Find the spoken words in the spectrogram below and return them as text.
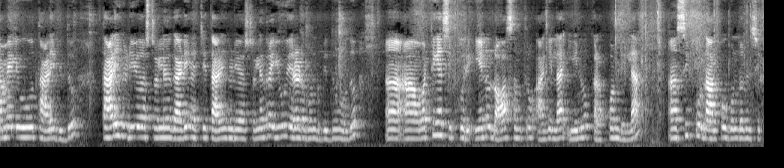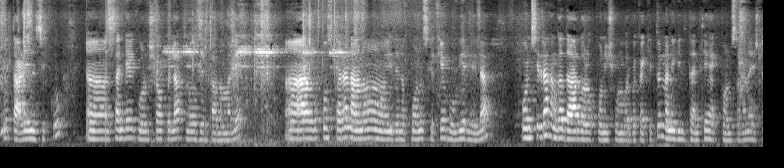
ಆಮೇಲೆ ಇವು ತಾಳಿ ಬಿದ್ದು, ತಾಳಿ ಹಿಡಿಯೋ ಅಷ್ಟರಲ್ಲಿ, ಗಾಡಿ ಹಚ್ಚಿ ತಾಳಿ ಹಿಡಿಯೋ ಅಷ್ಟರಲ್ಲಿ ಅಂದ್ರೆ ಇವು ಎರಡು ಗುಂಡು ಬಿದ್ದು ಹೋದು. ಒಟ್ಟಿಗೆ ಸಿಕ್ಕು ರೀ. ಏನು ಲಾಸ್ ಅಂತೂ ಆಗಿಲ್ಲ, ಏನೂ ಕಳ್ಕೊಂಡಿಲ್ಲ. ಸಿಕ್ಕು, ನಾಲ್ಕು ಗುಂಡೂ ಸಿಕ್ಕು, ತಾಳಿನೂ ಸಿಕ್ಕು. ಸಂಡೇ ಗೋಲ್ಡ್ ಶಾಪ್ ಎಲ್ಲ ಕ್ಲೋಸ್ ಇರ್ತಾವೆ ನಮ್ಮಲ್ಲಿ. ಅದಕ್ಕೋಸ್ಕರ ನಾನು ಇದನ್ನು ಪೋಣಿಸ್ಲಿಕ್ಕೆ ಹೋಗಿರಲಿಲ್ಲ. ಪೋಣಿಸಿದ್ರೆ ಹಂಗೆ ದಾರದೊಳಗೆ ಪೋಣಿಸ್ಕೊಂಬರ್ಬೇಕಾಗಿತ್ತು ನನಗಿಲ್ಲಿ ತಂತಿ ಹಾಕಿ ಪೋಣಿಸೋದನ್ನ ಇಷ್ಟ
